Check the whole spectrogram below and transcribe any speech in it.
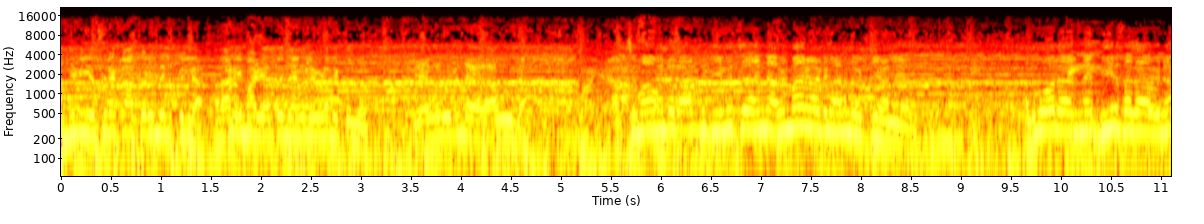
ഇനി വി എസിനെ കാത്തൊരു നിൽപ്പില്ല. അതാണ് ഈ മഴയത്ത് ഞങ്ങൾ ഇവിടെ നിൽക്കുന്നത്. കേവലം ഒരു നേതാവുമില്ല. അച്ഛമാവന്റെ കാലത്ത് ജീവിച്ചത് തന്നെ അഭിമാനമായിട്ട് കാണുന്ന വ്യക്തിയാണ് ഞാൻ. അതുപോലെ തന്നെ വീരസഖാവിന്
